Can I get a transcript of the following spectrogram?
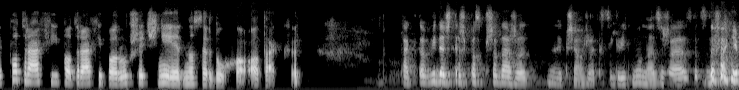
y, potrafi, potrafi poruszyć niejedno serducho, o tak. Tak, to widać też po sprzedaży y, książek Sigrid Nunes, że zdecydowanie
